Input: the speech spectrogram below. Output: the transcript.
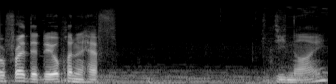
afraid that the opponent have deny.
